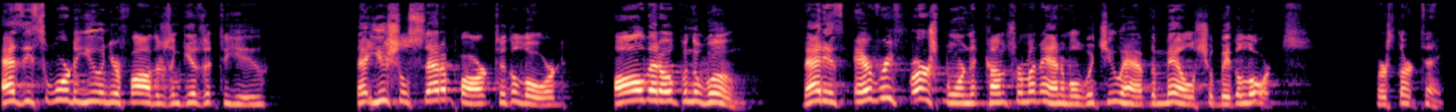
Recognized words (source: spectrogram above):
as he swore to you and your fathers and gives it to you, that you shall set apart to the Lord all that open the womb. That is, every firstborn that comes from an animal which you have, the male shall be the Lord's. Verse 13.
